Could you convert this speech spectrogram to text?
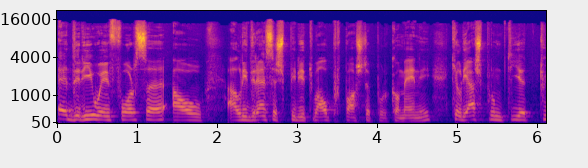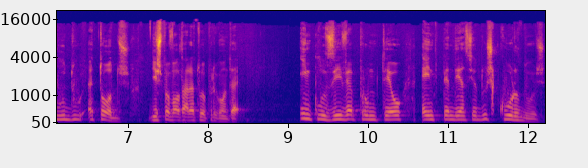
aderiu em força ao, à liderança espiritual proposta por Khomeini, que aliás prometia tudo a todos. Isto para voltar à tua pergunta inclusive prometeu a independência dos curdos,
